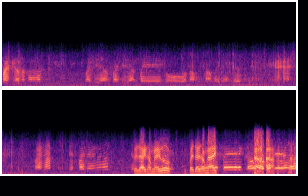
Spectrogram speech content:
ไฟเหลืองนะครับ ไฟเหลืองไฟเหลืองเบรกโอ้น้ำขาวไฟแดงเลยไปครับเห็นไฟแดงไหมครับไฟแดงทำไงลูกไฟแดงทำไงเบรกเอาไฟแดงเหรอ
